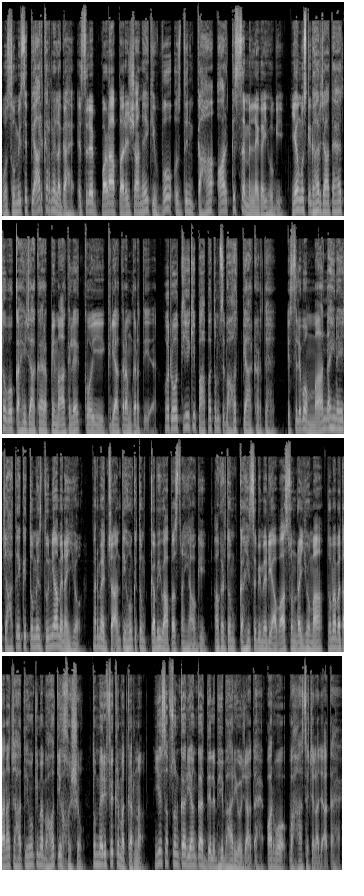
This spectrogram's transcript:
वो सुमी से प्यार करने लगा है। इसलिए बड़ा परेशान है कि वो उस दिन कहाँ और किससे मिलने गई होगी। यंग उसके घर जाता है तो वो कहीं जाकर अपनी माँ के लिए कोई क्रियाक्रम करती है। वो रोती है कि पापा तुमसे बहुत प्यार करते हैं। इसलिए वो मानना ही नहीं चाहते कि तुम इस दुनिया में नहीं हो, पर मैं जानती हूँ कि तुम कभी वापस नहीं आओगी। अगर तुम कहीं से भी मेरी आवाज़ सुन रही हो माँ तो मैं बताना चाहती हूँ कि मैं बहुत ही खुश हूँ। तुम मेरी फ़िक्र मत करना। ये सब सुनकर यंग का दिल भी भारी हो जाता है और वो वहाँ से चला जाता है।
